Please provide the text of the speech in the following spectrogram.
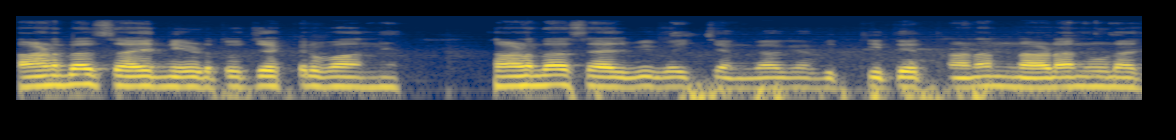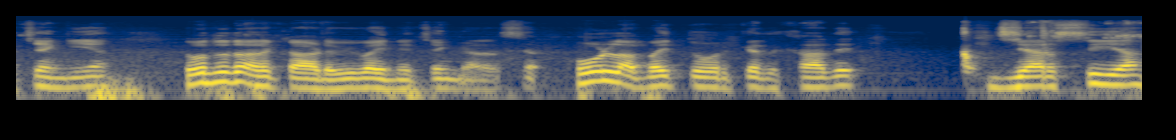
ਥਣ ਦਾ ਸਾਈਜ਼ ਨੇੜ ਤੋਂ ਚੈੱਕ ਕਰਵਾਉਂਦੇ ਥਣ ਦਾ ਸਾਈਜ਼ ਵੀ ਬਈ ਚੰਗਾ ਗਿਆ ਵਿੱਥੀ ਤੇ ਥਾਣਾ ਨਾੜਾ ਨੂੜਾ ਚੰਗੀਆਂ। ਦੁੱਧ ਦਾ ਰਿਕਾਰਡ ਵੀ ਬਾਈ ਨੇ ਚੰਗਾ ਦੱਸਿਆ। ਖੋਲ ਲਾ ਬਾਈ ਤੋੜ ਕੇ ਦਿਖਾ ਦੇ। ਜਰਸੀ ਆ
